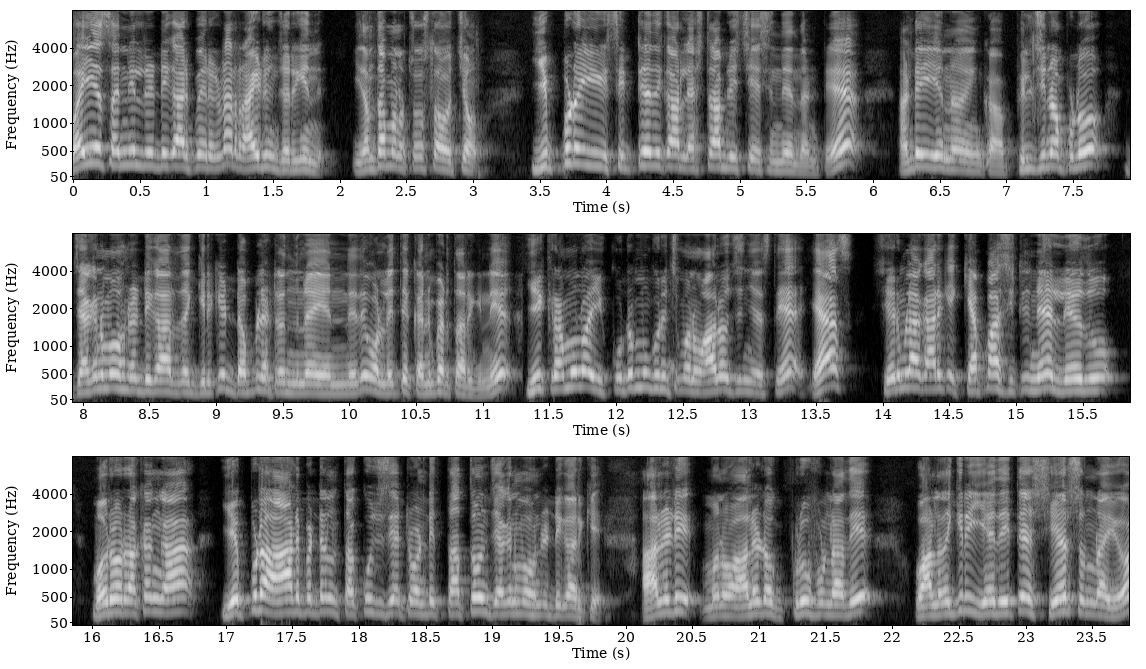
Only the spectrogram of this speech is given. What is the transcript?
వైఎస్ అనిల్ రెడ్డి గారి పేరు కూడా రాయడం జరిగింది. ఇదంతా మనం చూస్తూ వచ్చాం. ఇప్పుడు ఈ సిట్ అధికారులు ఎస్టాబ్లిష్ చేసింది ఏంటంటే అంటే ఈయన ఇంకా పిలిచినప్పుడు జగన్మోహన్ రెడ్డి గారి దగ్గరికి డబ్బులు ఎట్లా అందినాయనేది వాళ్ళైతే కనిపెడతారు కానీ ఈ క్రమంలో ఈ కుటుంబం గురించి మనం ఆలోచన చేస్తే యాస్ షర్మిలా గారికి కెపాసిటీనే లేదు. మరో రకంగా ఎప్పుడు ఆడబిడ్డలను తక్కువ చూసేటువంటి తత్వం జగన్మోహన్ రెడ్డి గారికి. ఆల్రెడీ మనం ఆల్రెడీ ఒక ప్రూఫ్ ఉన్నది. వాళ్ళ దగ్గర ఏదైతే షేర్స్ ఉన్నాయో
